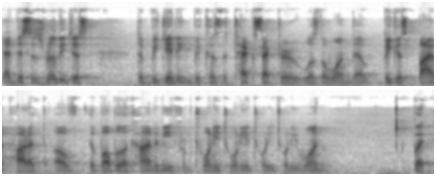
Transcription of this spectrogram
And this is really just the beginning because the tech sector was the one, the biggest byproduct of the bubble economy from 2020 and 2021. But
